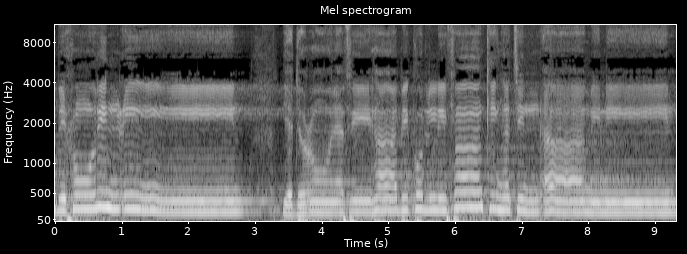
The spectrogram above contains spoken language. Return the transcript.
بحور عين يدعون فيها بكل فاكهة آمنين.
